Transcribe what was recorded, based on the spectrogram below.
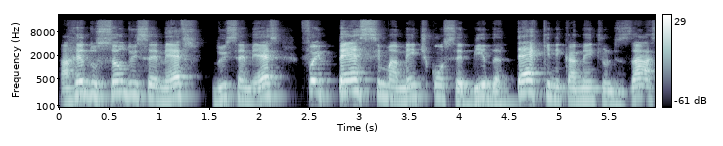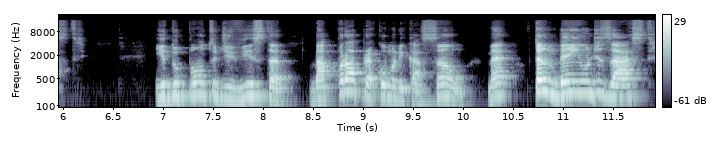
a redução do ICMS, do ICMS foi pessimamente concebida, tecnicamente um desastre, e do ponto de vista da própria comunicação, né, também um desastre.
